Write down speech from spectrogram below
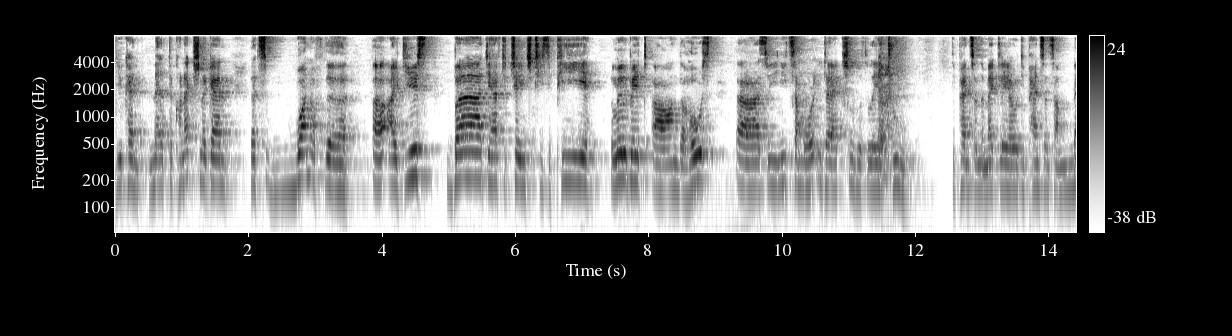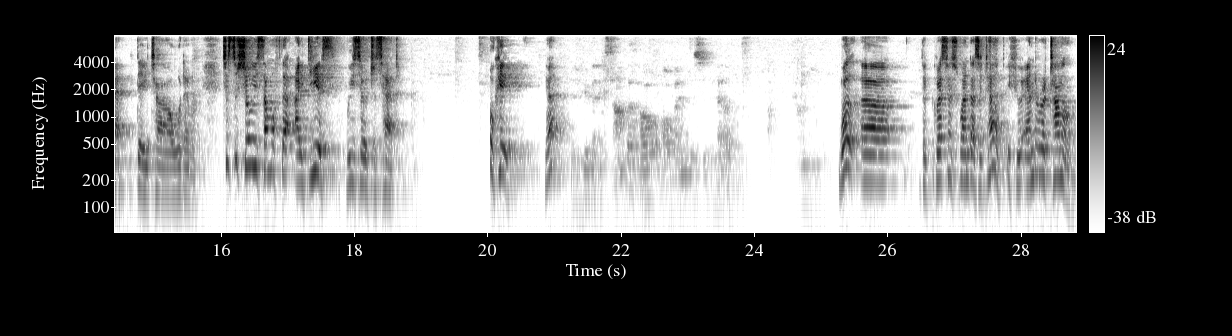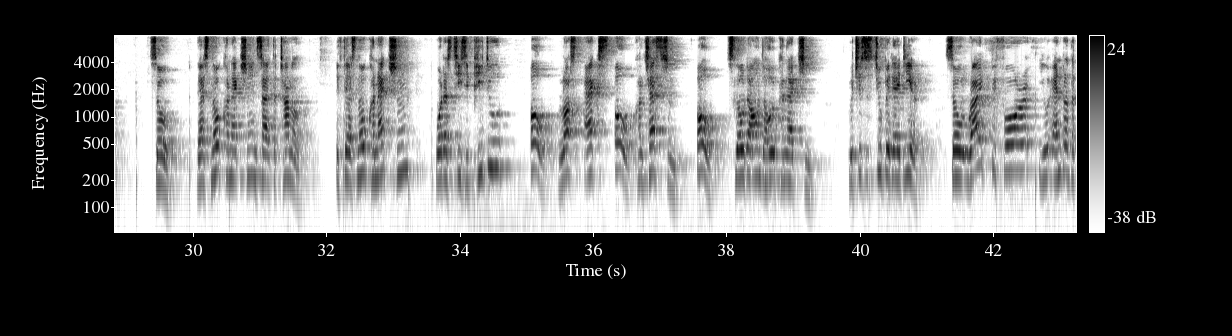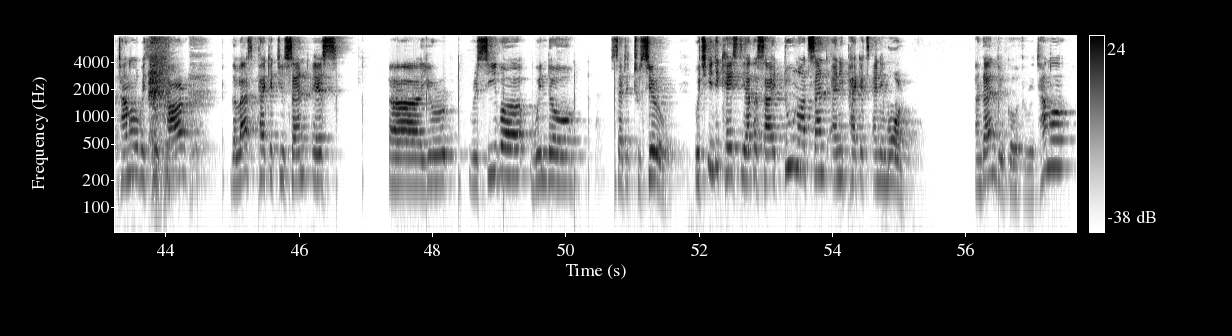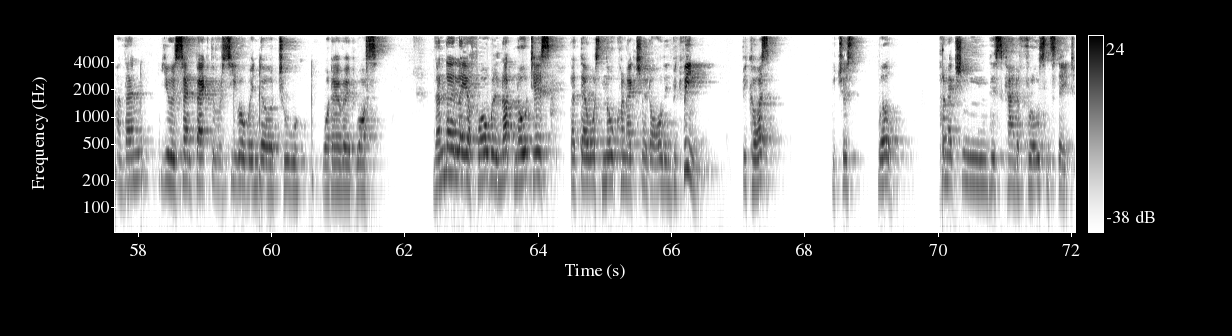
you can melt the connection again. That's one of the uh, ideas, but you have to change TCP a little bit on the host, uh, so you need some more interaction with layer two. Depends on the MAC layer, depends on some map data or whatever. Just to show you some of the ideas researchers had. Okay, yeah? Can you give an example how or when this would help? Um, Well, uh, the question is when does it help? If you enter a tunnel, so there's no connection inside the tunnel. If there's no connection, what does TCP do? Oh, lost ACKs. Oh, congestion. Oh, slow down the whole connection, which is a stupid idea. So right before you enter the tunnel with your car, the last packet you send is uh, your receiver window set it to zero, which indicates the other side do not send any packets anymore. And then you go through a tunnel, and then you send back the receiver window to whatever it was. Then the layer 4 will not notice that there was no connection at all in between, because you just, well, connection in this kind of frozen state.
